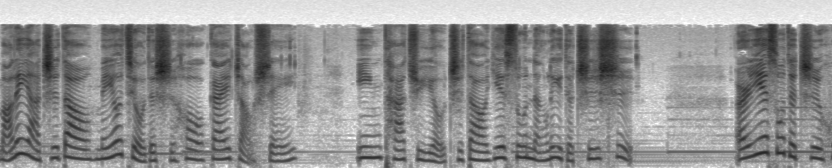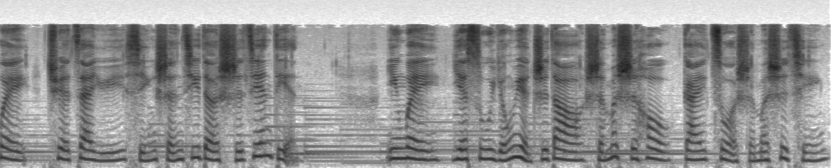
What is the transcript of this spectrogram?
玛利亚知道没有酒的时候该找谁，因她具有知道耶稣能力的知识。而耶稣的智慧却在于行神迹的时间点，因为耶稣永远知道什么时候该做什么事情。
